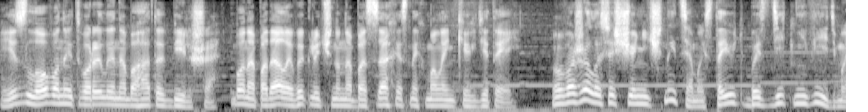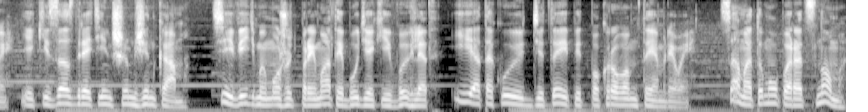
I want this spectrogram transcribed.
І зло вони творили набагато більше, бо нападали виключно на беззахисних маленьких дітей. Вважалося, що нічницями стають бездітні відьми, які заздрять іншим жінкам. Ці відьми можуть приймати будь-який вигляд і атакують дітей під покровом темряви. Саме тому перед сном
